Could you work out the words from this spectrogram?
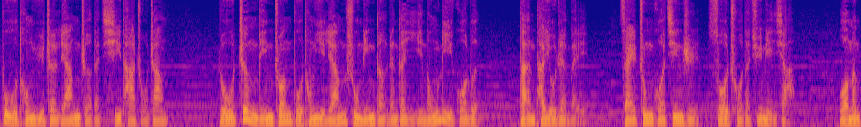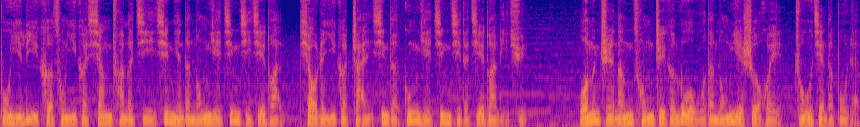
不同于这两者的其他主张，如郑林庄不同意梁漱溟等人的以农立国论，但他又认为。在中国今日所处的局面下，我们不宜立刻从一个相传了几千年的农业经济阶段跳人一个崭新的工业经济的阶段里去，我们只能从这个落伍的农业社会逐渐的步人，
